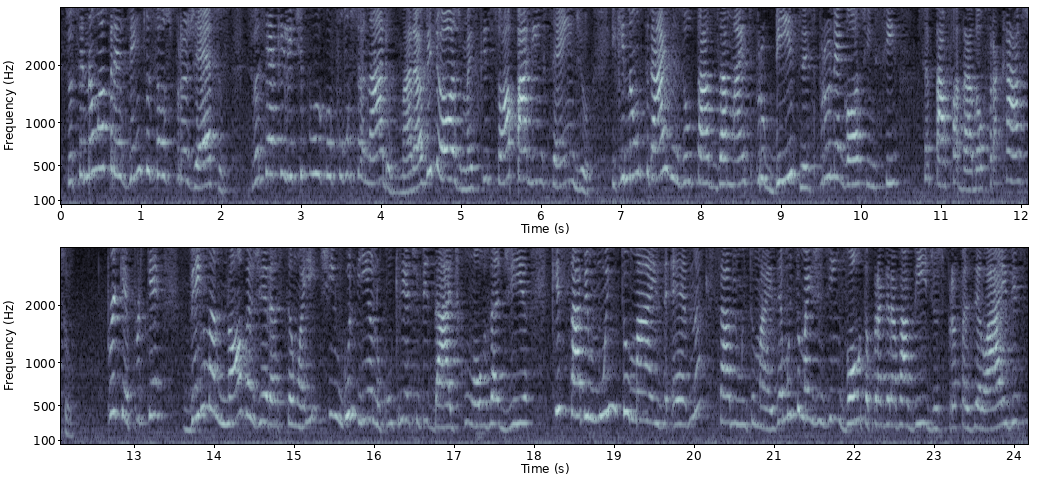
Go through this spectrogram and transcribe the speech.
se você não apresenta os seus projetos, se você é aquele tipo de funcionário maravilhoso, mas que só apaga incêndio e que não traz resultados a mais para o business, para o negócio em si, você está afadado ao fracasso. Por quê? Porque vem uma nova geração aí te engolindo com criatividade, com ousadia, que sabe muito mais, é, não é que sabe muito mais, é muito mais desenvolta para gravar vídeos, para fazer lives.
